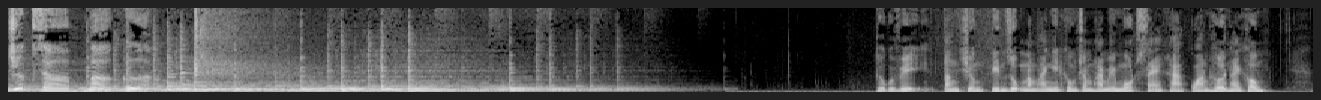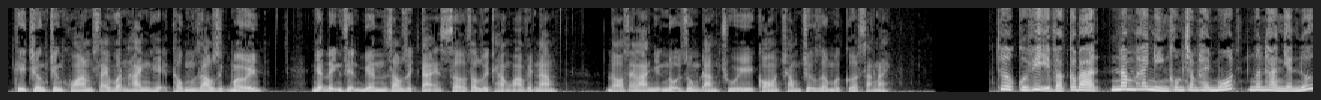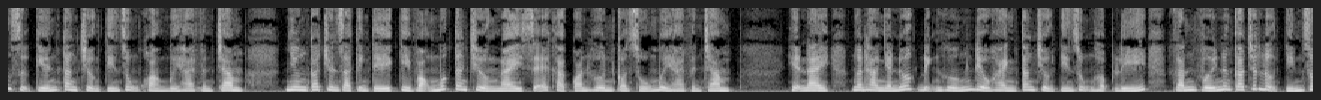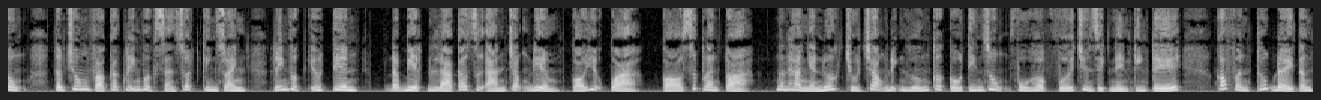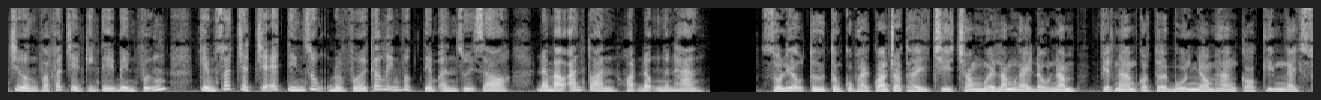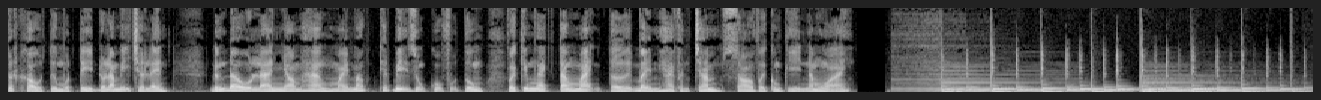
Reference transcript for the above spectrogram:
trước giờ mở cửa. Thưa quý vị, tăng trưởng tín dụng năm 2021 sẽ khả quan hơn hay không? Thị trường chứng khoán sẽ vận hành hệ thống giao dịch mới. Nhận định diễn biến giao dịch tại Sở Giao dịch Hàng hóa Việt Nam. Đó sẽ là những nội dung đáng chú ý có trong trước giờ mở cửa sáng nay. Thưa quý vị và các bạn, năm 2021, Ngân hàng Nhà nước dự kiến tăng trưởng tín dụng khoảng 12%, nhưng các chuyên gia kinh tế kỳ vọng mức tăng trưởng này sẽ khả quan hơn con số 12%. Hiện nay, Ngân hàng Nhà nước định hướng điều hành tăng trưởng tín dụng hợp lý gắn với nâng cao chất lượng tín dụng, tập trung vào các lĩnh vực sản xuất kinh doanh, lĩnh vực ưu tiên, đặc biệt là các dự án trọng điểm có hiệu quả, có sức lan tỏa, Ngân hàng Nhà nước chú trọng định hướng cơ cấu tín dụng phù hợp với chuyển dịch nền kinh tế, góp phần thúc đẩy tăng trưởng và phát triển kinh tế bền vững, kiểm soát chặt chẽ tín dụng đối với các lĩnh vực tiềm ẩn rủi ro, đảm bảo an toàn hoạt động ngân hàng. Số liệu từ Tổng cục Hải quan cho thấy chỉ trong 15 ngày đầu năm, Việt Nam có tới 4 nhóm hàng có kim ngạch xuất khẩu từ 1 tỷ đô la Mỹ trở lên. Đứng đầu là nhóm hàng máy móc, thiết bị dụng cụ phụ tùng với kim ngạch tăng mạnh tới 72% so với cùng kỳ năm ngoái.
